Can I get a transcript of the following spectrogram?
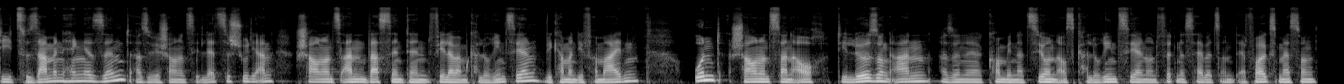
die Zusammenhänge sind. Also wir schauen uns die letzte Studie an, schauen uns an, was sind denn Fehler beim Kalorienzählen, wie kann man die vermeiden und schauen uns dann auch die Lösung an, also eine Kombination aus Kalorienzählen und Fitness Habits und Erfolgsmessung,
